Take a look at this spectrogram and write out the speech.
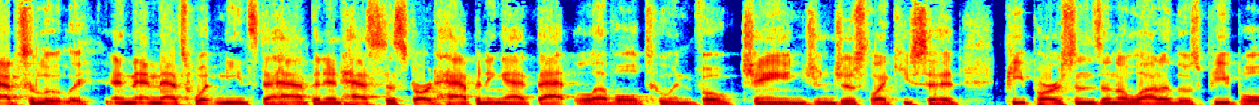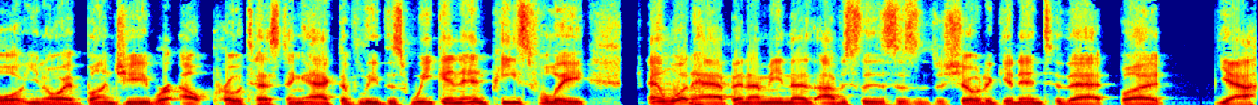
Absolutely. And and that's what needs to happen. It has to start happening at that level to invoke change. And just like you said, Pete Parsons and a lot of those people, you know, at Bungie were out protesting actively this weekend and peacefully and what happened. I mean, obviously, this isn't the show to get into that, but yeah,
